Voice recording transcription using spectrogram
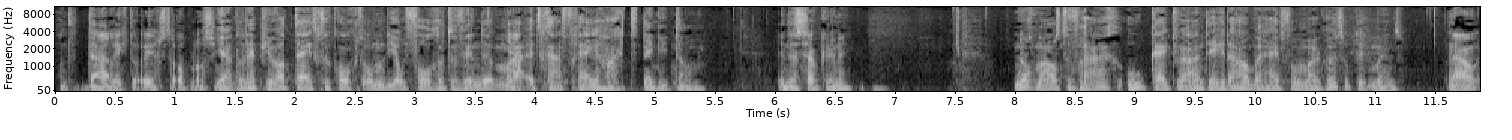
Want daar ligt de eerste oplossing. Ja, dan heb je wat tijd gekocht om die opvolger te vinden, maar ja. het gaat vrij hard, denk ik dan. En dat zou kunnen. Nogmaals de vraag, hoe kijkt u aan tegen de houdbaarheid van Mark Rutte op dit moment? Nou,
